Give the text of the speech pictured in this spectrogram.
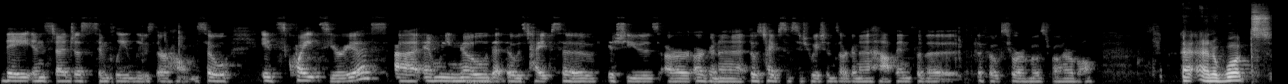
they instead just simply lose their home. So it's quite serious. Uh, and we know that those types of issues are, are going to, those types of situations are going to happen for the, the folks who are most vulnerable. And what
